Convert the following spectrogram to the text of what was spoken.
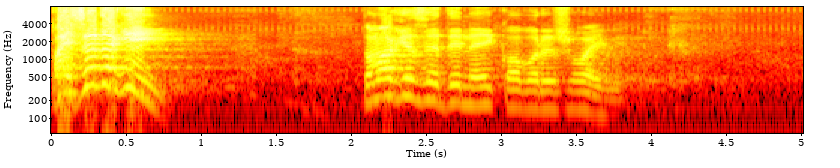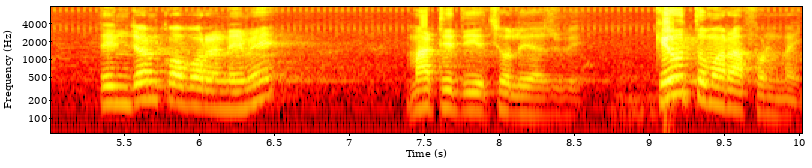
পাইছে নাকি? তোমাকে যেদিন এই কবরে শোয়াইবে তিনজন কবরে নেমে মাটি দিয়ে চলে আসবে। কেউ তোমার আপন নাই।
